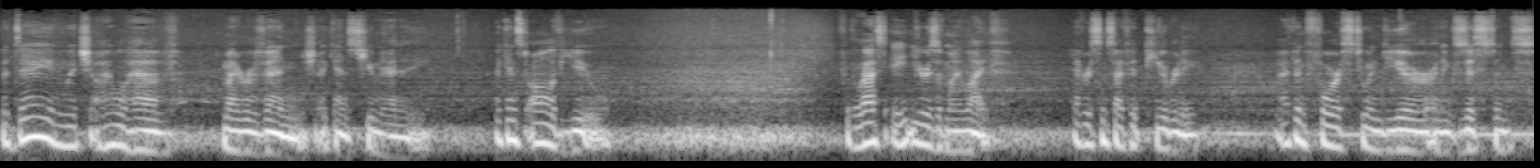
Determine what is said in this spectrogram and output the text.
The day in which I will have my revenge against humanity, against all of you. For the last eight years of my life, ever since I've hit puberty, I've been forced to endure an existence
